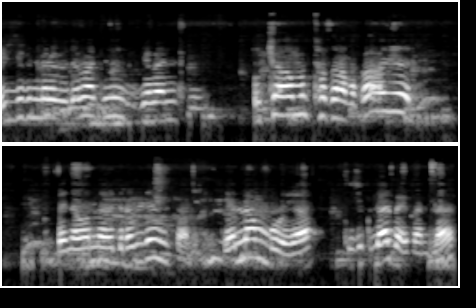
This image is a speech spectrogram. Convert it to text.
50 bin lira ödemezseniz geberirsiniz. Uçağımın tadına bak. Hayır. Ben onları öldürebilir miyim sen? Gel lan buraya. Teşekkürler beyefendiler.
